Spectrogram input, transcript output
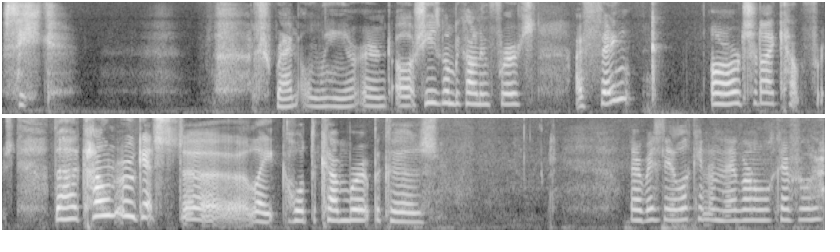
seek. Just ran over here and uh, she's going to be counting first, I think. Or should I count first? The counter gets to like hold the camera because they're basically looking and they're going to look everywhere.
